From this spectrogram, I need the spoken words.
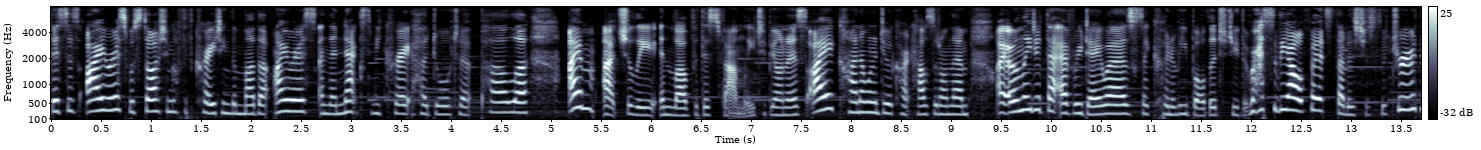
This is Iris. We're starting off with creating the mother Iris and then next we create her daughter Perla. I'm actually in love with this family to be honest. I kind of want to do a current household on them. I only did their everyday wears because I couldn't be bothered to do the rest of the outfits. That is just the truth.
